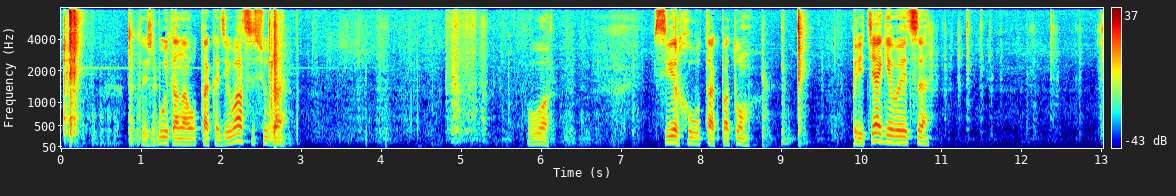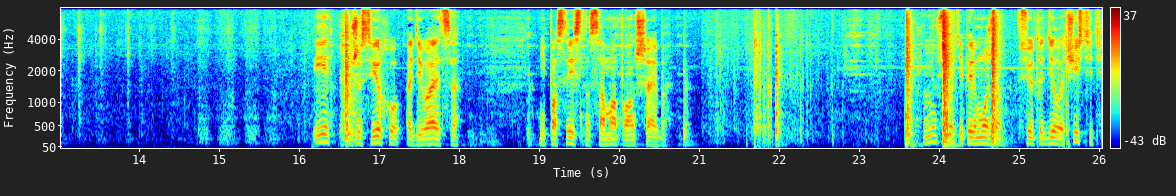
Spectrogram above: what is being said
То есть будет она вот так одеваться сюда. Сверху вот так потом притягивается. И уже сверху одевается непосредственно сама планшайба. Ну все, теперь можно все это дело чистить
